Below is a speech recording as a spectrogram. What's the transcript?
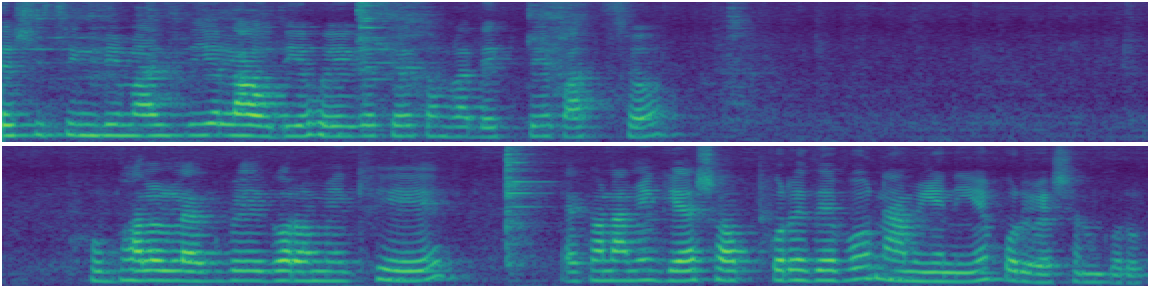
দেশি চিংড়ি মাছ দিয়ে লাউ দিয়ে হয়ে গেছে, তোমরা দেখতে পাচ্ছ। খুব ভালো লাগবে গরমে খেয়ে। এখন আমি গ্যাস অফ করে দেব, নামিয়ে নিয়ে পরিবেশন করব।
